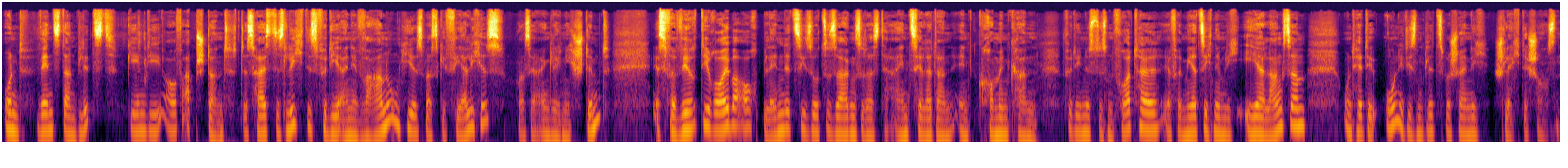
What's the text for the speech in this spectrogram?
Und wenn es dann blitzt, gehen die auf Abstand. Das heißt, das Licht ist für die eine Warnung, hier ist was Gefährliches, was ja eigentlich nicht stimmt. Es verwirrt die Räuber auch, blendet sie sozusagen, sodass der Einzeller dann entkommen kann. Für den ist das ein Vorteil, er vermehrt sich nämlich eher langsam und hätte ohne diesen Blitz wahrscheinlich schlechte Chancen.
